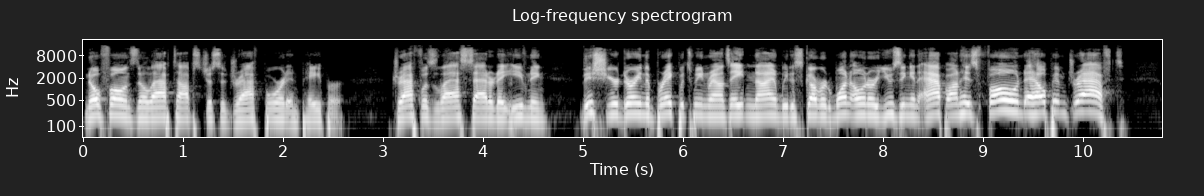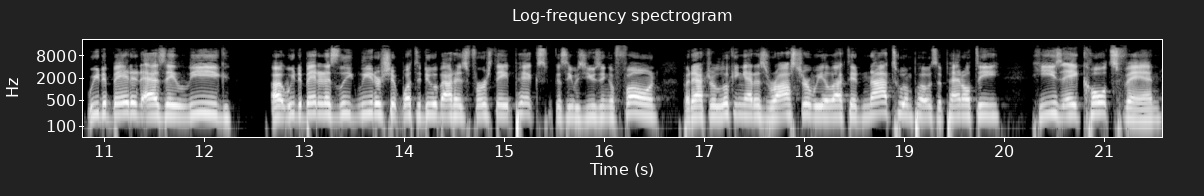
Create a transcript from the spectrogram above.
No phones, no laptops, just a draft board and paper. Draft was last Saturday evening. This year, during the break between rounds eight and nine, we discovered one owner using an app on his phone to help him draft. We debated as a league uh, we debated as league leadership what to do about his first eight picks because he was using a phone, but after looking at his roster, we elected not to impose a penalty. He's a Colts fan,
